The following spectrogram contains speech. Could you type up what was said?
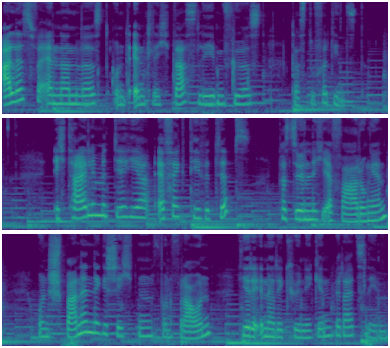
alles verändern wirst und endlich das Leben führst, das du verdienst. Ich teile mit dir hier effektive Tipps, persönliche Erfahrungen und spannende Geschichten von Frauen, die ihre innere Königin bereits leben.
